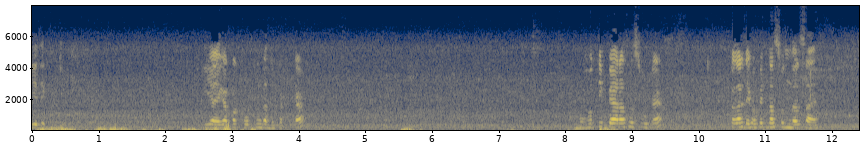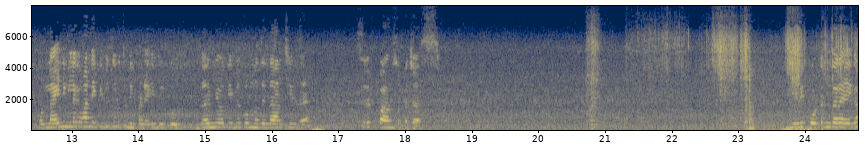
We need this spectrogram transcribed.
ये देखो ये आएगा आपका कॉटन का दुपट्टा। बहुत ही प्यारा सा सूट है। कलर देखो कितना सुंदर सा है। और लाइनिंग लगवाने की भी ज़रूरत नहीं पड़ेगी, बिल्कुल। गर्मियों की बिल्कुल मज़ेदार चीज़ है। सिर्फ़ पाँच सौ पचास। ये भी कॉटन का रहेगा।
